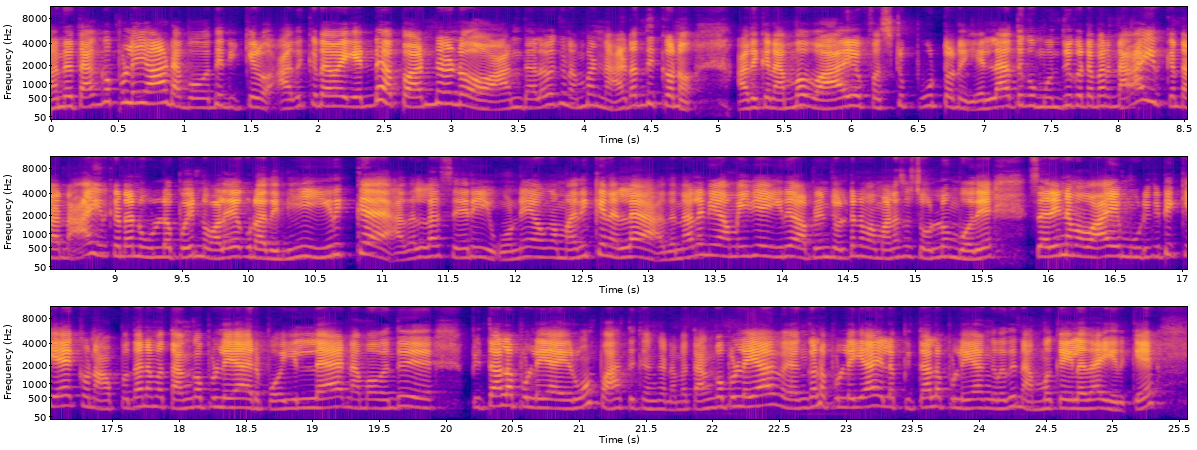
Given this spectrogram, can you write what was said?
அந்த தங்க பிள்ளையா நம்ம வந்து நிற்கணும் அதுக்கு நம்ம என்ன பண்ணணும்? அந்த அளவுக்கு நம்ம நடந்துக்கணும். அதுக்கு நம்ம வாயை ஃபஸ்ட்டு பூட்டணும். எல்லாத்துக்கும் முந்திக்கிட்ட மாதிரி நான் இருக்கேன்டா நான் இருக்கேன்டான்னு உள்ளே போய் நுழையக்கூடாது. நீ இருக்க. அதெல்லாம் சரி. உன்னை அவங்க மதிக்கணும்ல. அதனால நீ அமைதியாக இரு அப்படின்னு சொல்லிட்டு நம்ம மனசு சொல்லும் போதே சரி நம்ம வாயை மூடிக்கிட்டு கேட்கணும். அப்போ தான் நம்ம தங்க பிள்ளையா இருப்போம். இல்லை நம்ம வந்து பித்தாள பிள்ளையாயிருவோம். பார்த்துக்கோங்க நம்ம தங்க பிள்ளையா வெங்கல பிள்ளையா இல்லை பித்தாள பிள்ளையாங்கிறது நம்ம கையில் தான் இருக்குது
